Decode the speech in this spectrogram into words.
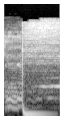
This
